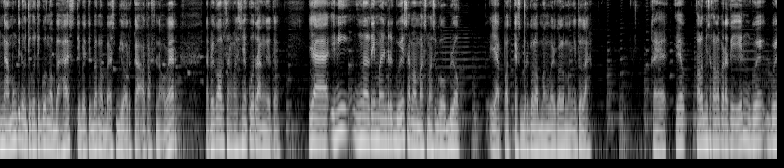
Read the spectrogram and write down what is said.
Nggak mungkin ujuk-ujuk gue ngebahas tiba-tiba ngebahas Biorka out of nowhere tapi kok observasinya kurang gitu. Ya ini nge-reminder gue sama mas-mas goblok ya podcast bergelombang bergelombang itulah. Kayak ya kalau misalkan lo perhatiin gue gue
